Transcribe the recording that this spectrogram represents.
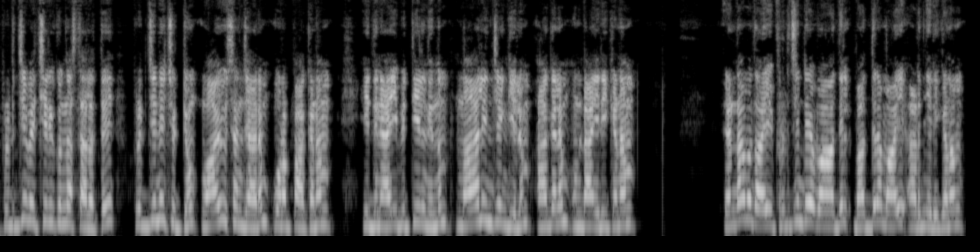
ഫ്രിഡ്ജ് വെച്ചിരിക്കുന്ന സ്ഥലത്ത് ഫ്രിഡ്ജിന് ചുറ്റും വായു സഞ്ചാരം ഉറപ്പാക്കണം. ഇതിനായി ഭിത്തിയിൽ നിന്നും നാലിഞ്ചെങ്കിലും അകലം ഉണ്ടായിരിക്കണം. രണ്ടാമതായി ഫ്രിഡ്ജിന്റെ വാതിൽ ഭദ്രമായി അടഞ്ഞിരിക്കണം.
